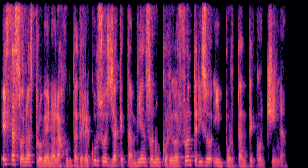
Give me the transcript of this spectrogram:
Estas zonas proveen a la Junta de recursos ya que también son un corredor fronterizo importante con China.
